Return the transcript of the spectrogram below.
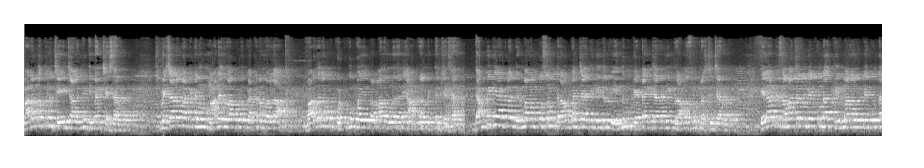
మరమ్మతులు చేయించాలని డిమాండ్ చేశారు. శ్మశాన వాటికను మానేరు వాకులు కట్టడం వల్ల వరదలకు కొట్టుకుపోయే ప్రమాదం ఉన్నదని ఆగ్రహం వ్యక్తం చేశారు. డంపింగ్ యార్డుల నిర్మాణం కోసం గ్రామ ఎలాంటి సమాచారం లేకుండా తీర్మానాలు లేకుండా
